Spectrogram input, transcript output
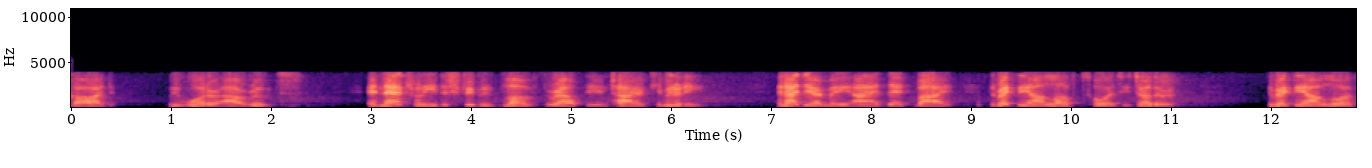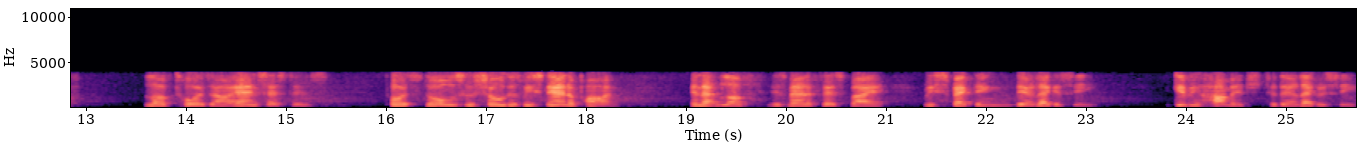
God, we water our roots and naturally distribute love throughout the entire community. And I dare may add that by directing our love towards each other, directing our love, love towards our ancestors, towards those whose shoulders we stand upon, and that love is manifest by respecting their legacy, giving homage to their legacy.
